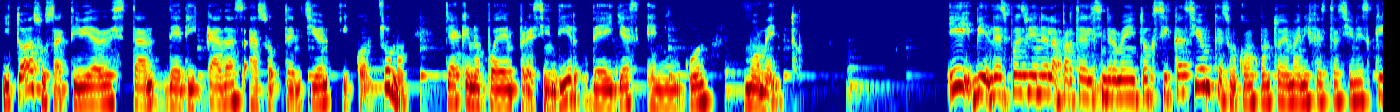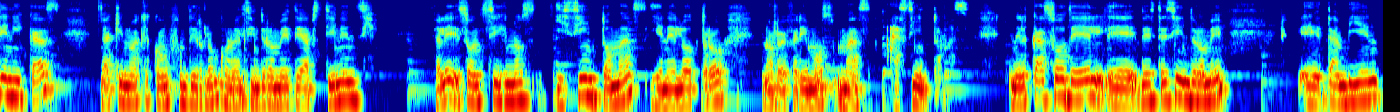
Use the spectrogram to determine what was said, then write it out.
y todas sus actividades están dedicadas a su obtención y consumo, ya que no pueden prescindir de ellas en ningún momento. Y después viene la parte del síndrome de intoxicación, que es un conjunto de manifestaciones clínicas. Aquí no hay que confundirlo con el síndrome de abstinencia. Son signos y síntomas y en el otro nos referimos más a síntomas. En el caso de, eh, de este síndrome, eh, también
